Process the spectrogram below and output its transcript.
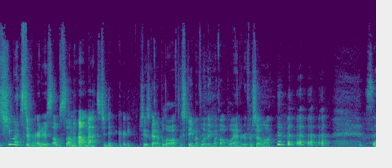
She must have hurt herself somehow, Master Dickory. She's got to blow off the steam of living with Uncle Andrew for so long. So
